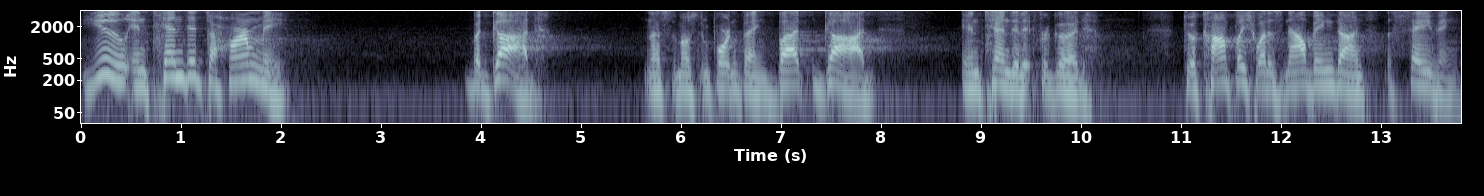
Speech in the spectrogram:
you intended to harm me but God, that's the most important thing, but God intended it for good to accomplish what is now being done the saving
